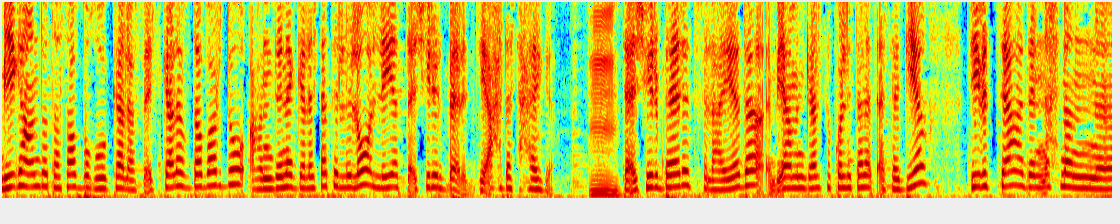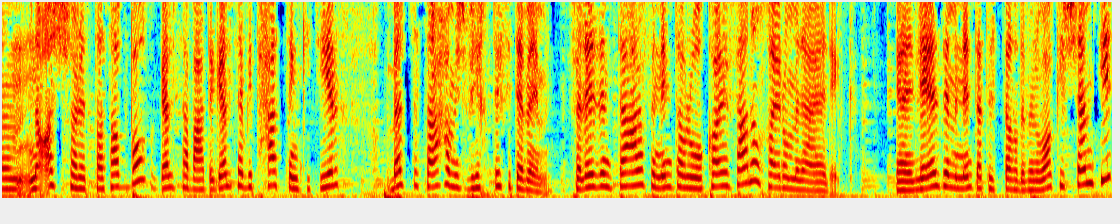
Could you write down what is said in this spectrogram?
بيجي عنده تصبغ وكلف. الكلف ده برضو عندنا الجلسات اللي له اللي هي التقشير البارد. دي أحدث حاجة. مم. تقشير بارد في العيادة بيعمل جلسة كل ثلاث أسابيع. دي بتساعد إن إحنا نقشر التصبغ جلسة بعد جلسة بيتحسن كتير بس الصراحة مش بيختفي تماما. فلازم تعرف إن أنت الوقايه فعلا خير من العلاج يعني لازم إن أنت تستخدم الواقي الشمسي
